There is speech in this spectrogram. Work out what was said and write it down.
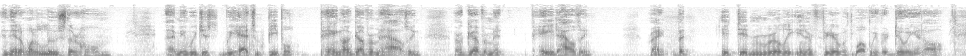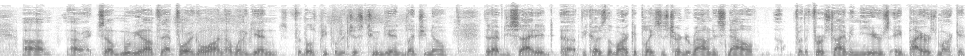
and they don't want to lose their home. I mean, we just we had some people paying on government housing or government paid housing, right? But it didn't really interfere with what we were doing at all. Um, all right, so moving on from that. Before I go on, I want again, for those people that just tuned in, let you know that I've decided uh, because the marketplace has turned around, it's now, for the first time in years, a buyer's market.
